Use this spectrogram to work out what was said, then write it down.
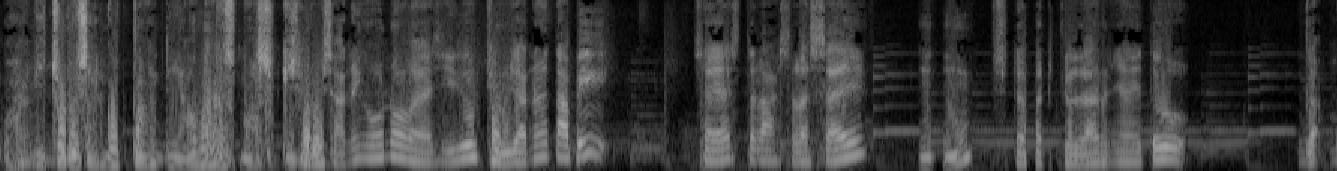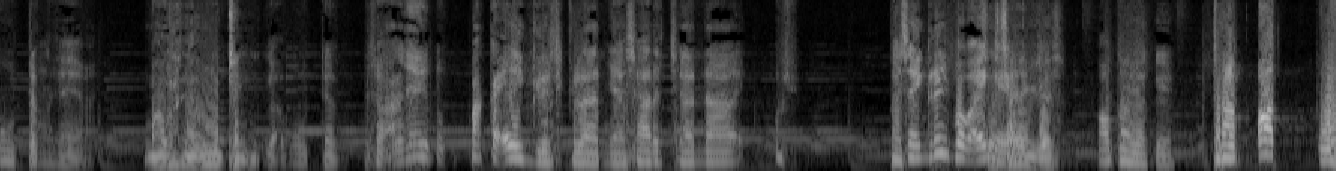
Wah ini jurusanku banget nih, aku harus masuk jurusannya ngono Mas. Itu jurusannya tapi saya setelah selesai Mm-mm. dapat gelarnya itu enggak mudeng saya. Malah nggak mudeng. Enggak mudeng. Soalnya itu pakai Inggris gelarnya sarjana Ush, bahasa Inggris pokoknya Selesai kayak guys. apa ya kayak drop out.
